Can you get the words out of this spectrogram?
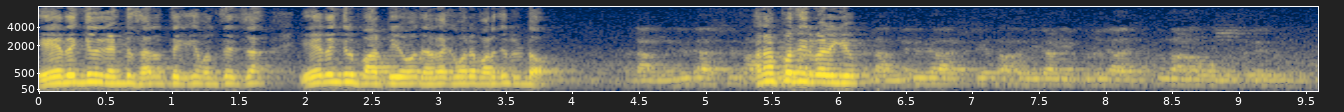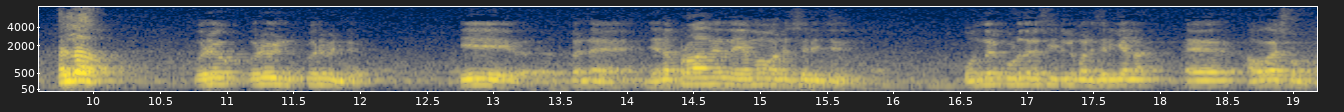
ഏതെങ്കിലും രണ്ട് സ്ഥലത്തേക്ക് മത്സരിച്ച ഏതെങ്കിലും പാർട്ടിയോ നേതാക്കന്മാരെ പറഞ്ഞിട്ടുണ്ടോ? അതപ്പം തീരുമാനിക്കും. അല്ല. ഒരു ഒരു ഒരു മിനിറ്റ്. ഈ പിന്നെ ജനപ്രാതിനിധ്യ നിയമം അനുസരിച്ച് ഒന്നിൽ കൂടുതൽ സീറ്റിൽ മത്സരിക്കാൻ അവകാശമുണ്ടോ?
